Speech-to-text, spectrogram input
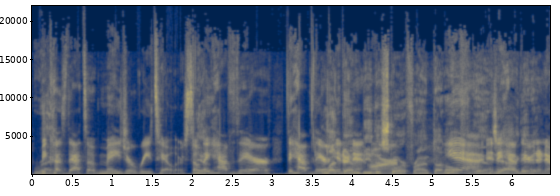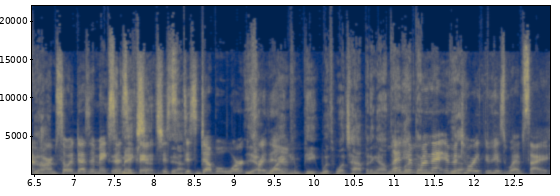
Right. because that's a major retailer. So Yeah. they have their they have their Let them internet be the storefront on all yeah, ends. and they Yeah, have their it. internet Yeah. arm. So it doesn't make sense. It makes if sense, It's just double work for them. why compete with what's happening out there. Let there? him run them- that inventory through his website.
